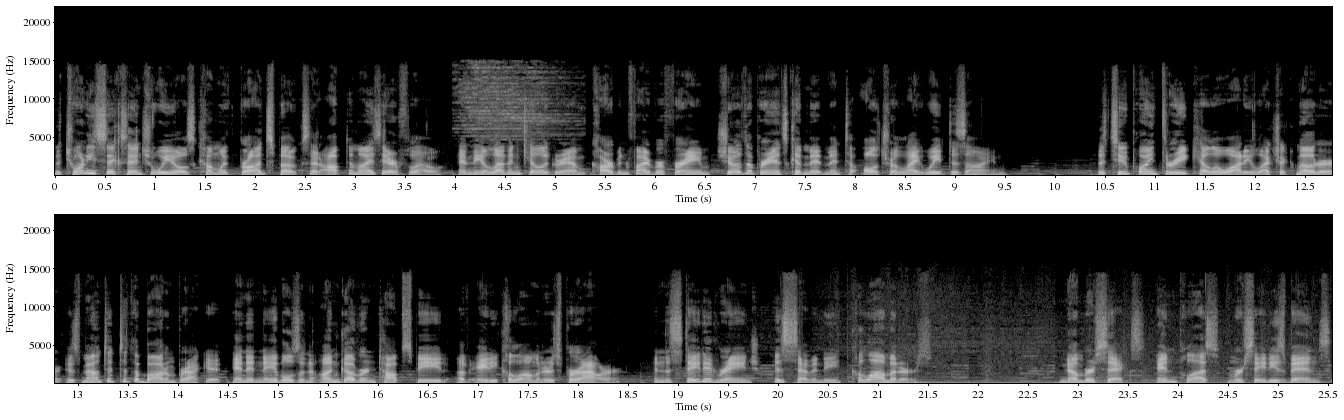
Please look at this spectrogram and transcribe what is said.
The 26 inch wheels come with broad spokes that optimize airflow, and the 11 kilogram carbon fiber frame show the brand's commitment to ultra lightweight design. The 2.3 kilowatt electric motor is mounted to the bottom bracket and enables an ungoverned top speed of 80 kilometers per hour, and the stated range is 70 kilometers. Number 6 N Plus Mercedes Benz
